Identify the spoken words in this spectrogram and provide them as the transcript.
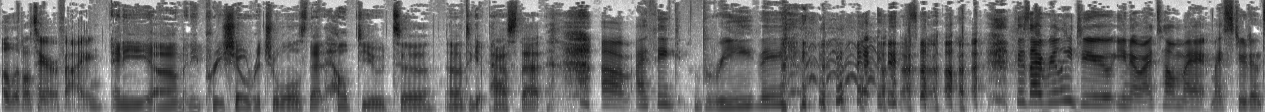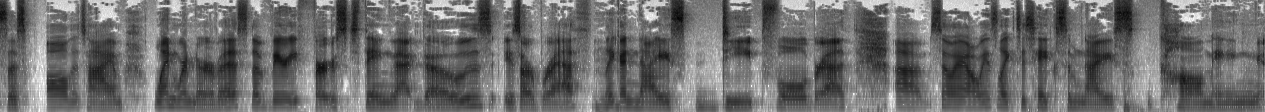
a little terrifying. Any um, any pre-show rituals that helped you to uh, to get past that? Um, I think breathing, because I really do. You know, I tell my my students this all the time. When we're nervous, the very first thing that goes is our breath, mm. like a nice deep full breath. Um, so I always like to take some nice calming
